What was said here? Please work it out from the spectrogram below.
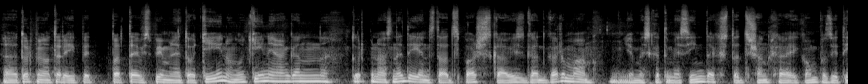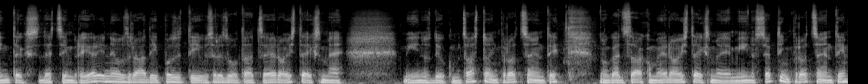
Turpinot arī par tevis pieminēto Ķīnu. Nu, Ķīnijā gan turpinās nedēļas tādas pašas kā visu gadu garumā. Ja mēs skatāmies indeksu, tad Šanhai kompozīta indeks decembrī arī neuzrādīja pozitīvus rezultātus eiro izteiksmē - mīnus 2,8%. No gada sākuma eiro izteiksmē - mīnus 7%.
